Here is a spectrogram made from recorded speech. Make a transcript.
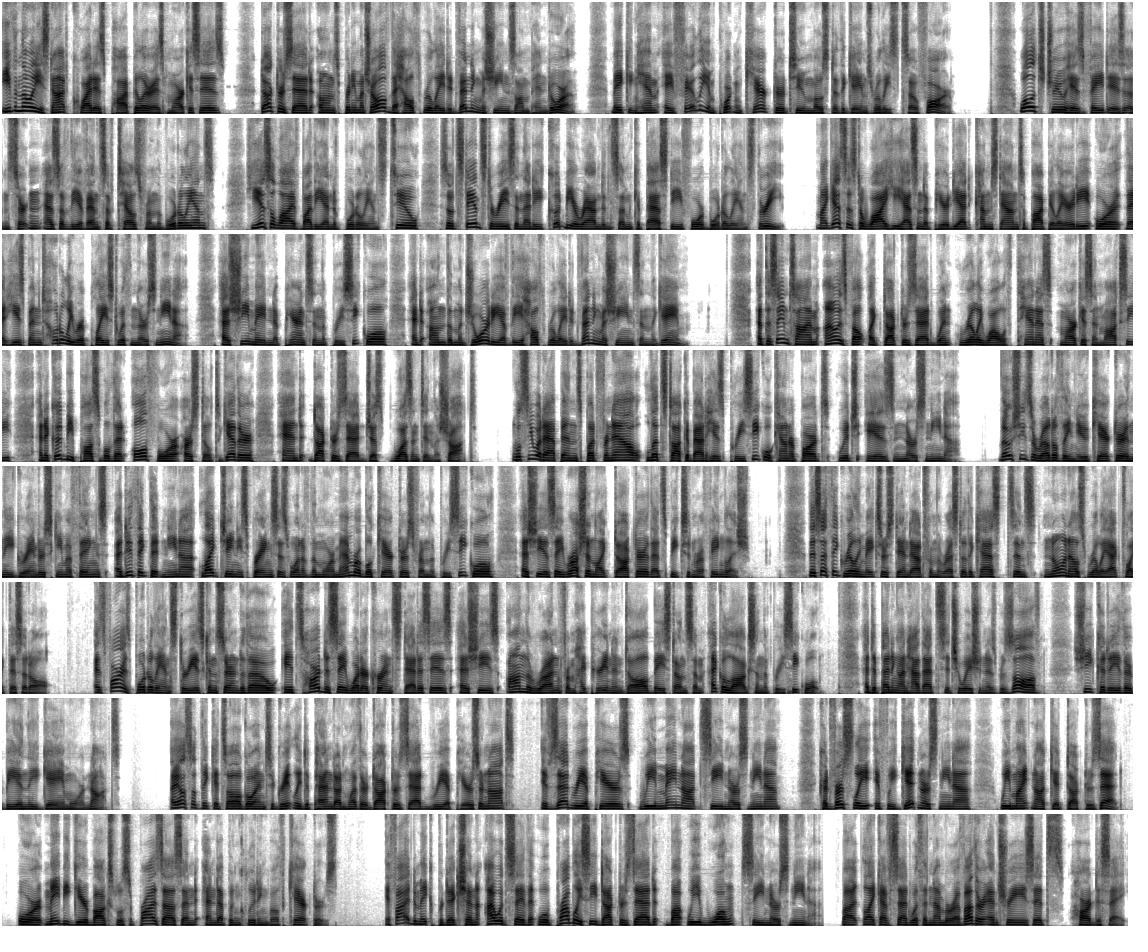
Even though he's not quite as popular as Marcus is, Dr. Zed owns pretty much all of the health related vending machines on Pandora, making him a fairly important character to most of the games released so far. While it's true his fate is uncertain as of the events of Tales from the Borderlands, he is alive by the end of Borderlands 2, so it stands to reason that he could be around in some capacity for Borderlands 3. My guess as to why he hasn't appeared yet comes down to popularity or that he's been totally replaced with Nurse Nina, as she made an appearance in the pre-sequel and owned the majority of the health-related vending machines in the game. At the same time, I always felt like Dr. Zed went really well with Tannis, Marcus, and Moxxi, and it could be possible that all four are still together and Dr. Zed just wasn't in the shot. We'll see what happens, but for now, let's talk about his pre-sequel counterpart, which is Nurse Nina. Though she's a relatively new character in the grander scheme of things, I do think that Nina, like Janey Springs, is one of the more memorable characters from the pre-sequel, as she is a Russian-like doctor that speaks in rough English. This, I think, really makes her stand out from the rest of the cast, since no one else really acts like this at all. As far as Borderlands 3 is concerned, though, it's hard to say what her current status is, as she's on the run from Hyperion and Dahl based on some echologs in the pre-sequel. And depending on how that situation is resolved, she could either be in the game or not. I also think it's all going to greatly depend on whether Dr. Zed reappears or not. If Zed reappears, we may not see Nurse Nina. Conversely, if we get Nurse Nina, we might not get Dr. Zed. Or maybe Gearbox will surprise us and end up including both characters. If I had to make a prediction, I would say that we'll probably see Dr. Zed, but we won't see Nurse Nina. But like I've said with a number of other entries, it's hard to say.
